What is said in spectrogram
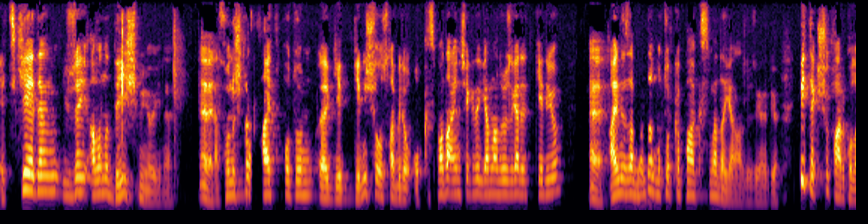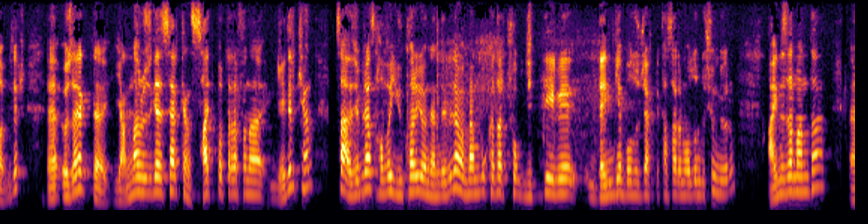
etki eden yüzey alanı değişmiyor yine. Evet. Ya sonuçta side pod'un e, ge- geniş olsa bile o kısma da aynı şekilde yanal rüzgar etki ediyor. Evet. Aynı zamanda motor kapağı kısmına da yanal rüzgar ediyor. Bir tek şu fark olabilir. Ee, özellikle yandan rüzgar eserken sidepod tarafına gelirken sadece biraz havayı yukarı yönlendirebilir ama ben bu kadar çok ciddi bir denge bozacak bir tasarım olduğunu düşünmüyorum. Aynı zamanda e,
